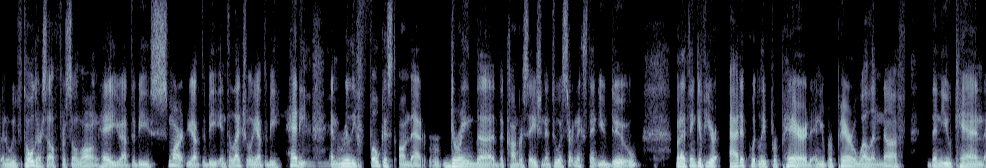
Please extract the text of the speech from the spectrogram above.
And we've told ourselves for so long hey you have to be smart. You have to be intellectual. You have to be heady Mhm. and really focused on that during the the conversation. And to a certain extent you do. But i think if you're adequately prepared and you prepare well enough then you can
